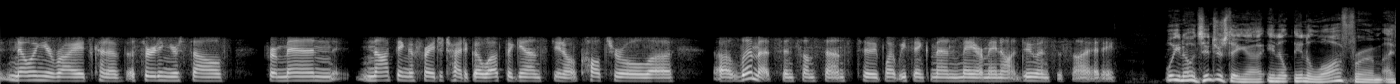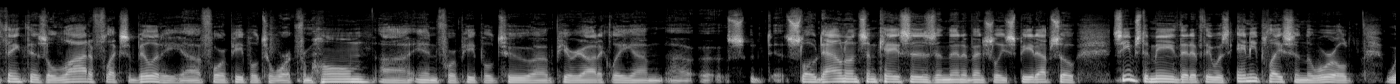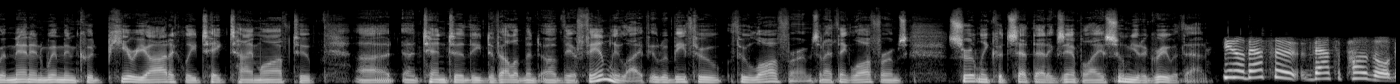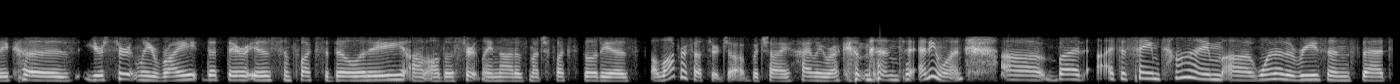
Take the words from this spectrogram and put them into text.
knowing your rights, kind of asserting yourself. For men, not being afraid to try to go up against, you know, cultural uh, uh, limits in some sense to what we think men may or may not do in society. Well, you know, it's interesting. Uh, in, a, in a law firm, I think there's a lot of flexibility uh, for people to work from home uh, and for people to uh, periodically um, uh, s- slow down on some cases and then eventually speed up. So it seems to me that if there was any place in the world where men and women could periodically take time off to uh, attend to the development of their family life, it would be through through law firms. And I think law firms certainly could set that example. I assume you'd agree with that. You know, that's a that's a puzzle because you're certainly right that there is some flexibility, um, although certainly not as much flexibility as a law professor job, which I highly recommend to anyone. Uh, but at the same time, uh, one of the reasons that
